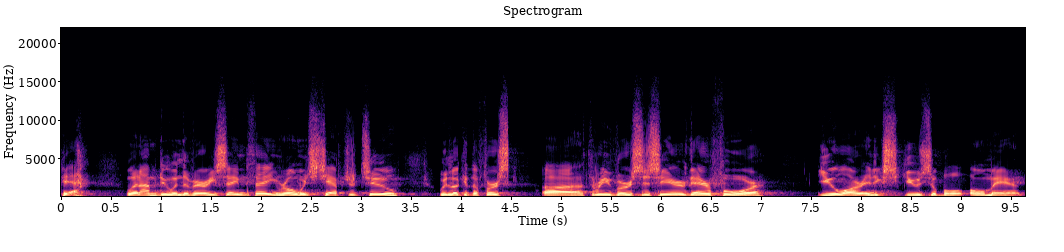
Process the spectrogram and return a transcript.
Yeah, when I'm doing the very same thing. Romans chapter 2, we look at the first uh, three verses here. Therefore, you are inexcusable, O man.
